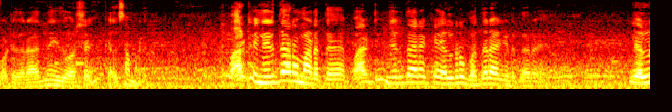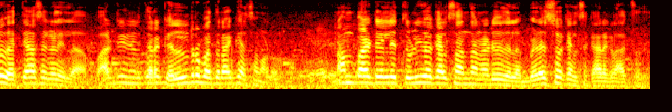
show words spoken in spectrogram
ಕೊಟ್ಟಿದ್ದಾರೆ. ಹದಿನೈದು ವರ್ಷ ಕೆಲಸ ಮಾಡಿದ್ದಾರೆ. ಪಾರ್ಟಿ ನಿರ್ಧಾರ ಮಾಡುತ್ತೆ. ಪಾರ್ಟಿ ನಿರ್ಧಾರಕ್ಕೆ ಎಲ್ಲರೂ ಬದ್ಧರಾಗಿರ್ತಾರೆ. ಇಲ್ಲೆಲ್ಲೂ ವ್ಯತ್ಯಾಸಗಳಿಲ್ಲ. ಪಾರ್ಟಿ ನಿರ್ಧಾರಕ್ಕೆ ಎಲ್ಲರೂ ಬದ್ಧರಾಗಿ ಕೆಲಸ ಮಾಡೋದು ನಮ್ಮ ಪಾರ್ಟಿಯಲ್ಲಿ ತುಳಿಯೋ ಕೆಲಸ ಅಂತ ನಡೆಯೋದಿಲ್ಲ ಬೆಳೆಸೋ ಕೆಲಸ ಕಾರ್ಯಗಳಾಗ್ತದೆ.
